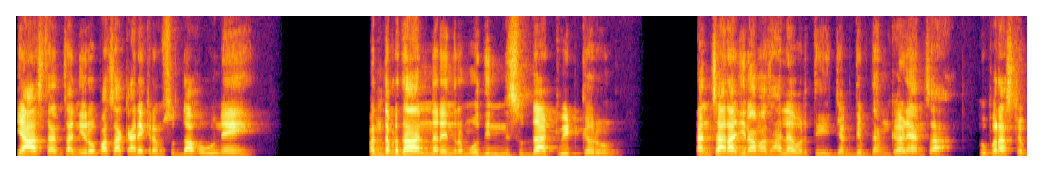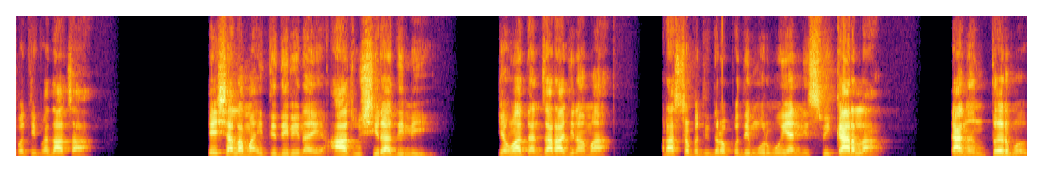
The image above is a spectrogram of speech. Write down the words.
की आज त्यांचा निरोपाचा कार्यक्रम सुद्धा होऊ नये. पंतप्रधान नरेंद्र मोदींनी सुद्धा ट्विट करून त्यांचा राजीनामा झाल्यावरती जगदीप धनखड यांचा उपराष्ट्रपती पदाचा देशाला माहिती दिली नाही आज उशिरा दिली. जेव्हा त्यांचा राजीनामा राष्ट्रपती द्रौपदी मुर्मू यांनी स्वीकारला त्यानंतर मग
